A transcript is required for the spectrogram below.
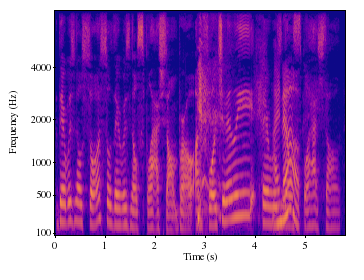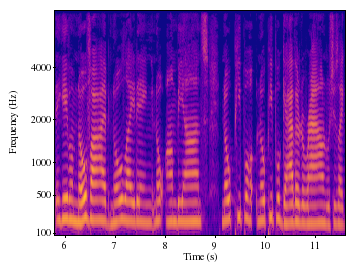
there was no sauce, so there was no splash zone, bro. Unfortunately, there was no splash zone. They gave them no vibe, no lighting, no ambiance, no people, no people gathered around, which is like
